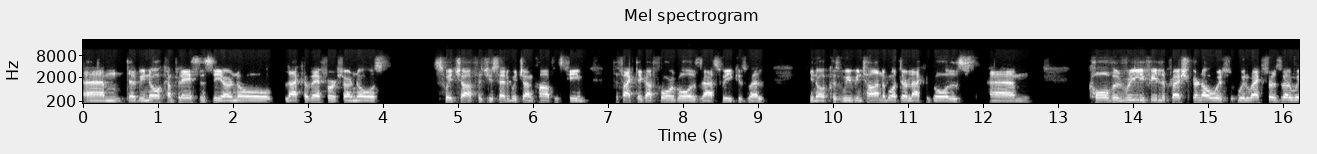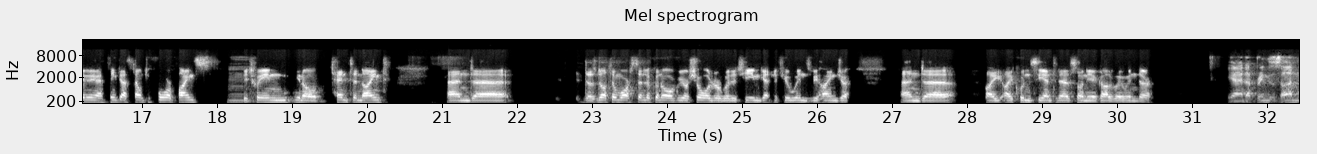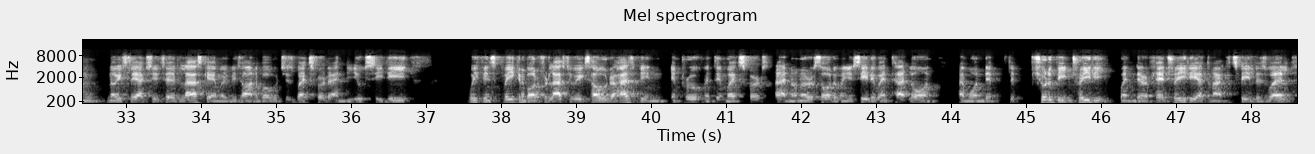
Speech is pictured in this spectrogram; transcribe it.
Um, there'll be no complacency or no lack of effort or no switch off, as you said, with John Caulfield's team. The fact they got four goals last week as well, you know, because we've been talking about their lack of goals. Um, Cobh will really feel the pressure now with, with Wexford as well winning. I think that's down to four points mm. between, you know, 10th and 9th. And uh, there's nothing worse than looking over your shoulder with a team getting a few wins behind you. And uh, I, I couldn't see anything else only a Galway win there. Yeah, that brings us on nicely actually to the last game we'll be talking about, which is Wexford and the UCD. We've been speaking about it for the last few weeks, how there has been improvement in Wexford. And none other that when you see they went Athlone and won, they, they should have beaten Treaty when they played Treaty at the Markets Field as well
